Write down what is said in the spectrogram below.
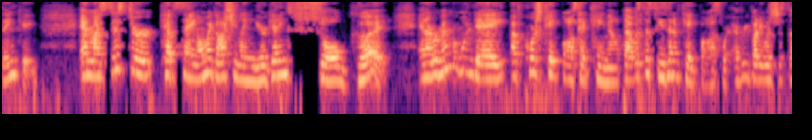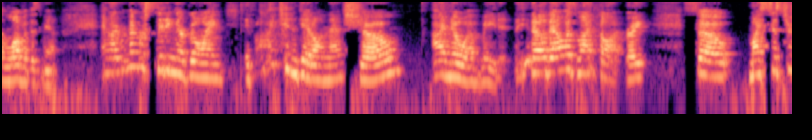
thinking. And my sister kept saying, Oh my gosh, Elaine, you're getting so good. And I remember one day, of course, Cake Boss had came out. That was the season of Cake Boss where everybody was just in love with this man. And I remember sitting there going, if I can get on that show, I know I've made it. You know, that was my thought, right? So my sister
